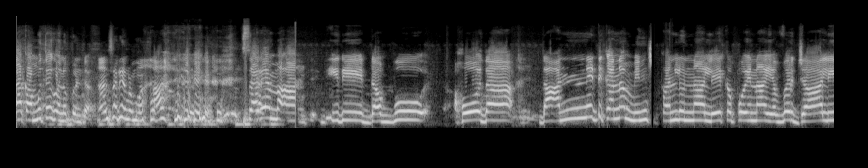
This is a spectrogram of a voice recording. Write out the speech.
నాకు అమ్ముతే కొనుక్కుంటా. సరేనమ్మా. సరే అమ్మా. ఇది డబ్బు హోదా దా అన్నిటికన్నా మించి కళ్ళున్నా లేకపోయినా ఎవరి జాలి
